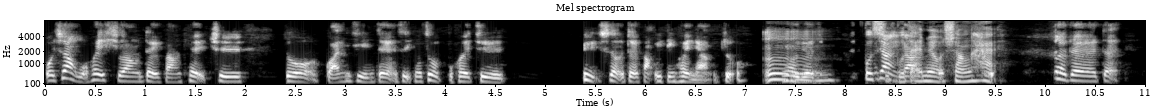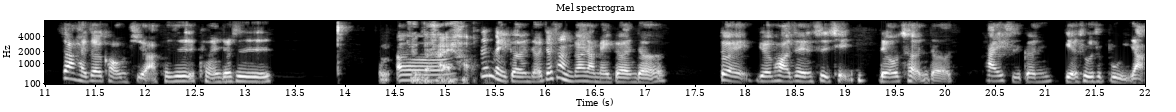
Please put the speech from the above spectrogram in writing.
我虽然我会希望对方可以去做关心这件事情，可是我不会去预设对方一定会那样做。嗯，我觉得不期不待没有伤害。对对对对。这样还是会空虚啊，可是可能就是，呃，觉得还好。那每个人的，就像你刚才讲，每个人的对约炮这件事情流程的开始跟结束是不一样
